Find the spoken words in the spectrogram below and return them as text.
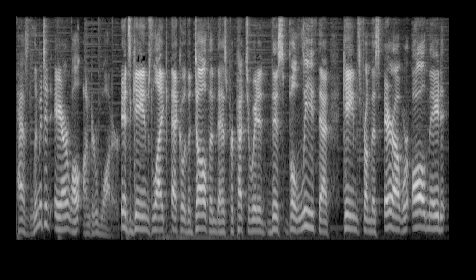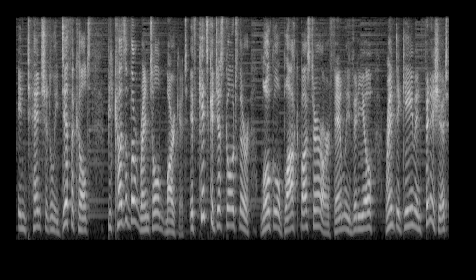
has limited air while underwater. It's games like Ecco the Dolphin that has perpetuated this belief that games from this era were all made intentionally difficult because of the rental market. If kids could just go to their local Blockbuster or Family Video, rent a game and finish it,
